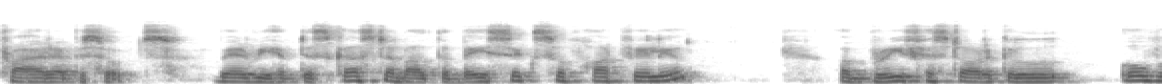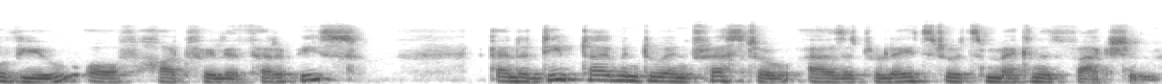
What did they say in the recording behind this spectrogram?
prior episodes where we have discussed about the basics of heart failure, a brief historical overview of heart failure therapies, and a deep dive into Entresto as it relates to its mechanism of action,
